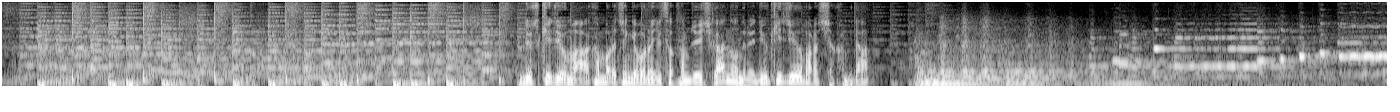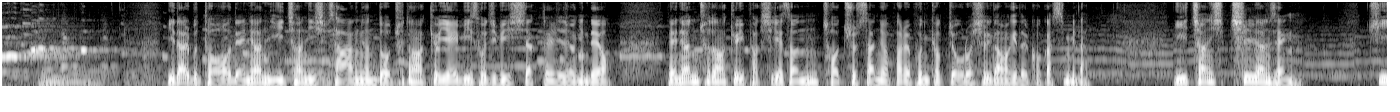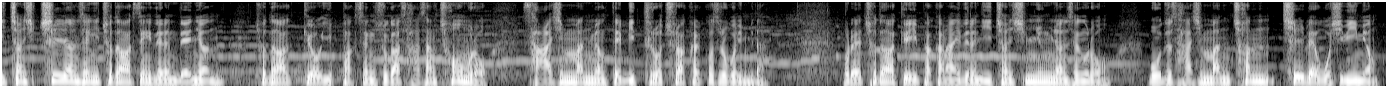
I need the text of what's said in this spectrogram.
뉴스 퀴즈 음악 한 번에 챙겨보는 일석삼조의 시간 오늘의 뉴 퀴즈 바로 시작합니다 이달부터 내년 2024학년도 초등학교 예비 소집이 시작될 예정인데요. 내년 초등학교 입학식에선 저출산 여파를 본격적으로 실감하게 될 것 같습니다. 2017년생, 2017년생이 초등학생이 되는 내년 초등학교 입학생 수가 사상 처음으로 40만 명대 밑으로 추락할 것으로 보입니다. 올해 초등학교에 입학한 아이들은 2016년생으로 모두 40만 1,752명,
